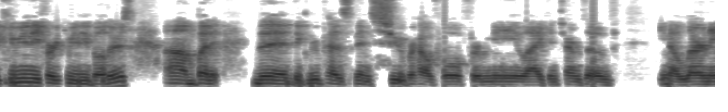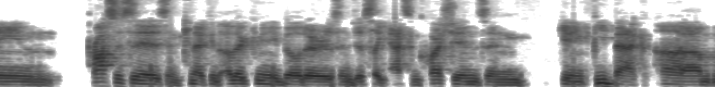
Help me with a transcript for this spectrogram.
a community for community builders. Um, but the the group has been super helpful for me, like in terms of you know learning processes and connecting to other community builders and just like asking questions and getting feedback. Um,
